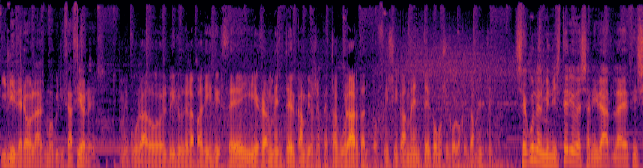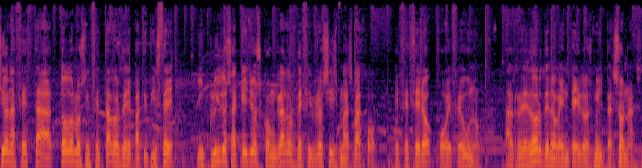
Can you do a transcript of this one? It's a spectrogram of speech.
y lideró las movilizaciones. Me he curado el virus de la hepatitis C y realmente el cambio es espectacular, tanto físicamente como psicológicamente. Según el Ministerio de Sanidad, la decisión afecta a todos los infectados de hepatitis C, incluidos aquellos con grados de fibrosis más bajo, F0 o F1, alrededor de 92.000 personas.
